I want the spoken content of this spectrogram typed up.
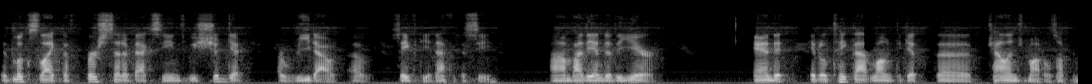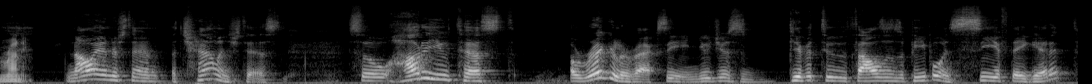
it looks like the first set of vaccines we should get a readout of safety and efficacy um, by the end of the year, and it it'll take that long to get the challenge models up and running. Now I understand a challenge test. So how do you test a regular vaccine, you just give it to thousands of people and see if they get it,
